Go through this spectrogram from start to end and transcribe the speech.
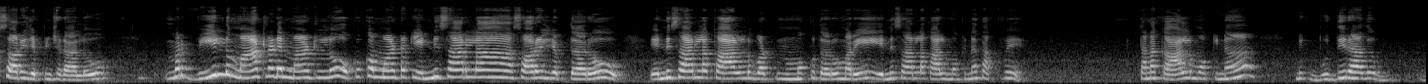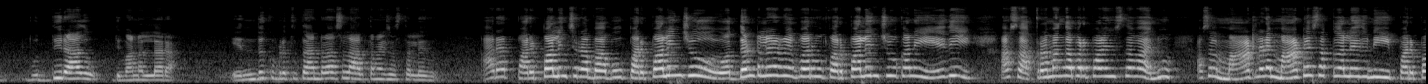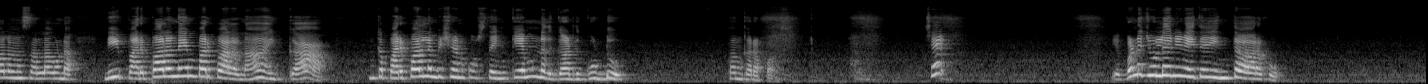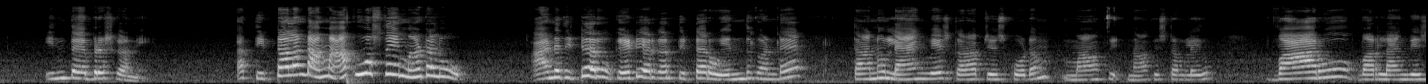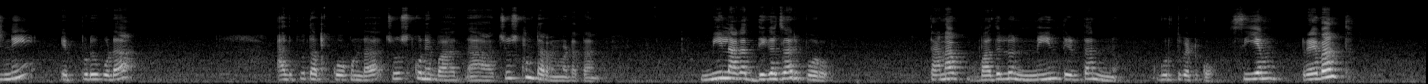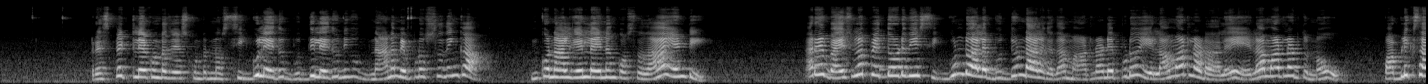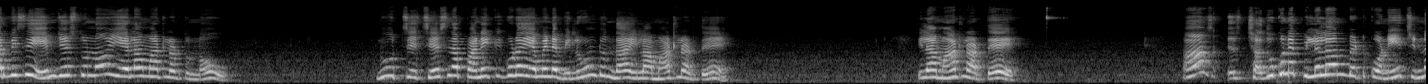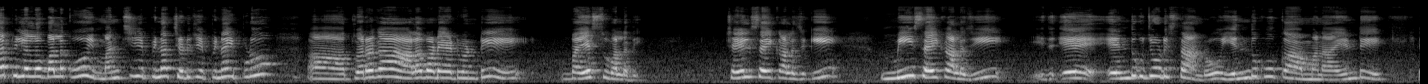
సారీ చెప్పించడాలు మరి వీళ్ళు మాట్లాడే మాటలు ఒక్కొక్క మాటకి ఎన్నిసార్లు సారీలు చెప్తారు? ఎన్నిసార్ల కాళ్ళు బట్ మొక్కుతారు? మరి ఎన్నిసార్లు కాళ్ళు మొక్కినా తక్కువే. తన కాళ్ళు మొక్కినా మీకు బుద్ధి రాదు. బుద్ధి రాదు. దివానల్లారా. ఎందుకు బ్రతుకుతానరో? అసలు అర్థమై వస్తలేదు. అరే పరిపాలించరా బాబు పరిపాలించు. వద్దంటలేరు ఎవరు? పరిపాలించు కానీ ఏది? అసలు అక్రమంగా పరిపాలిస్తావా? నువ్వు అసలు మాట్లాడే మాటే సక్కలేదు నీ పరిపాలన సల్లకుండా నీ పరిపాలన ఏం పరిపాలన? ఇంకా ఇంకా పరిపాలన విషయానికి వస్తే ఇంకేమున్నది? గడిది గుడ్డు. కంకరప చే ఎవరిని చూడలేదు నేనైతే ఇంతవరకు. ఇంత బ్రష్ కానీ ఆ తిట్టాలంటే మాకు వస్తాయి మాటలు. ఆయన తిట్టారు కేటీఆర్ గారు తిట్టారు. ఎందుకంటే తను లాంగ్వేజ్ ఖరాబ్ చేసుకోవడం మాకు నాకు ఇష్టం లేదు. వారు వారి లాంగ్వేజ్ని ఎప్పుడు కూడా అదుపు తప్పుకోకుండా చూసుకునే బా చూసుకుంటారనమాట తను. మీలాగా దిగజారిపోరు. తన బదులు నేను తిడతా నిన్ను గుర్తుపెట్టుకో. సీఎం రేవంత్ రెస్పెక్ట్ లేకుండా చేసుకుంటున్నావు సిగ్గు లేదు బుద్ధి లేదు నీకు జ్ఞానం ఎప్పుడు వస్తుంది ఇంకా? ఇంకో నాలుగేళ్ళు అయినాక వస్తుందా? ఏంటి? అరే వయసులో పెద్దోడివి సిగ్గు ఉండాలి బుద్ధి ఉండాలి కదా మాట్లాడేప్పుడు ఎలా మాట్లాడాలి? ఎలా మాట్లాడుతున్నావు? పబ్లిక్ సర్వీస్ ఏం చేస్తున్నావు? ఎలా మాట్లాడుతున్నావు? నువ్వు చే- చేసిన పనికి కూడా ఏమైనా విలువ ఉంటుందా ఇలా మాట్లాడితే? ఇలా మాట్లాడితే చదువుకునే పిల్లలను పెట్టుకొని చిన్న పిల్లల వాళ్ళకు మంచి చెప్పినా చెడు చెప్పినా ఇప్పుడు త్వరగా అలవడేటువంటి వయస్సు వాళ్ళది. చైల్డ్ సైకాలజీకి మీ సైకాలజీ ఇది ఏ ఎందుకు జోడిస్తాండ్రు? ఎందుకు మన ఏంటి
